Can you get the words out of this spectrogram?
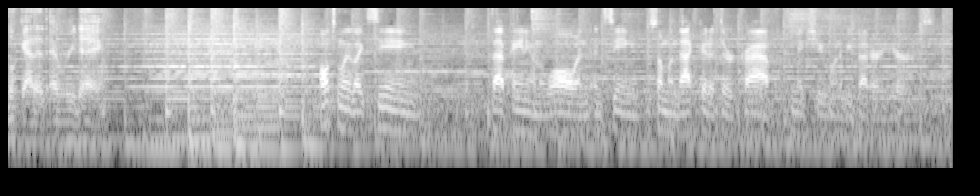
look at it every day. Ultimately, like seeing that painting on the wall and, and seeing someone that good at their craft makes you want to be better at yours.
